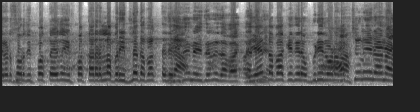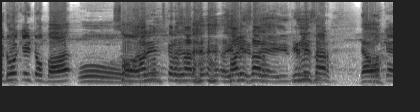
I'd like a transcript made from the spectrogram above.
ಎರಡ್ ಸಾವಿರದ ಇಪ್ಪತ್ತೈದು ಇಪ್ಪತ್ತಾರೆಲ್ಲ ಬರೀ ಇದನ್ನೇ ದಬಾಕ್ತಿದ್ದೀರಾ? ಏನ್ ದಬಾಕಿದ್ದೀರಾ? ಬಿಡಿ ನೋಡೋಣ. ಆಕ್ಚುಲಿ ನಾನು ಅಡ್ವೊಕೇಟ್ ಒಬ್ಬ. ಓ So, ನಮಸ್ಕಾರ ಸರ್. ಸಾರಿ. ಸರ್ ಇರ್ಲಿ ಸರ್. ಓಕೆ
